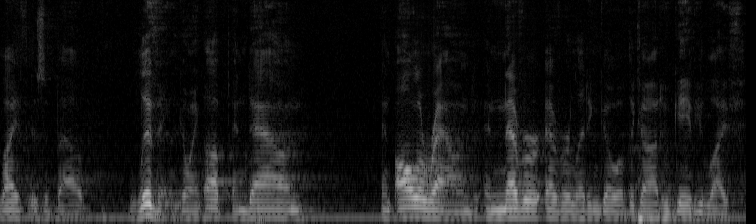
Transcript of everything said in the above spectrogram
Life is about living, going up and down and all around, and never ever letting go of the God who gave you life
